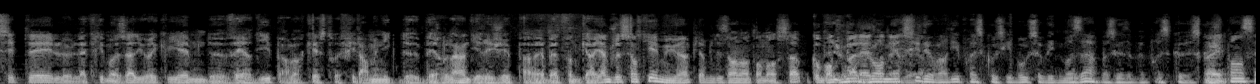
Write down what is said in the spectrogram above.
C'était le Lacrimosa du Requiem de Verdi par l'orchestre philharmonique de Berlin dirigé par Herbert von Karajan. Je me sentis ému, hein, Pierre Milza, en entendant ça. Comment je, vous remercie d'avoir dit presque aussi beau que celui de Mozart, parce que c'est peu près ce que, ce Ouais. je pense.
